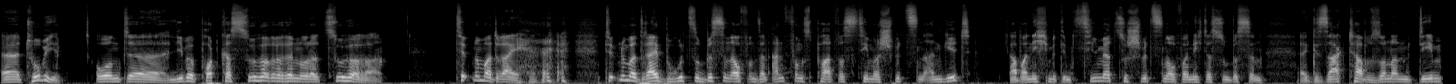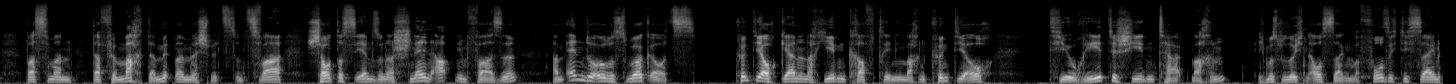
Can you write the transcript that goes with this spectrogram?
Äh, Tobi und äh, liebe Podcast-Zuhörerinnen oder Zuhörer, Tipp Nummer drei. Tipp Nummer drei beruht so ein bisschen auf unseren Anfangspart, was das Thema Schwitzen angeht. Aber nicht mit dem Ziel mehr zu schwitzen, auch wenn ich das so ein bisschen äh, gesagt habe, sondern mit dem, was man dafür macht, damit man mehr schwitzt. Und zwar schaut, dass ihr in so einer schnellen Abnehmphase am Ende eures Workouts könnt ihr auch gerne nach jedem Krafttraining machen, könnt ihr auch theoretisch jeden Tag machen. Ich muss bei solchen Aussagen mal vorsichtig sein,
